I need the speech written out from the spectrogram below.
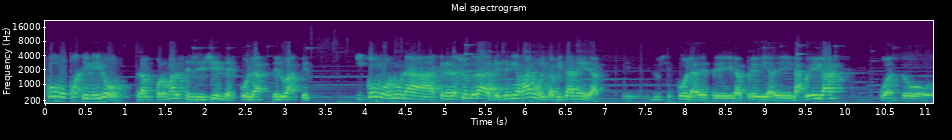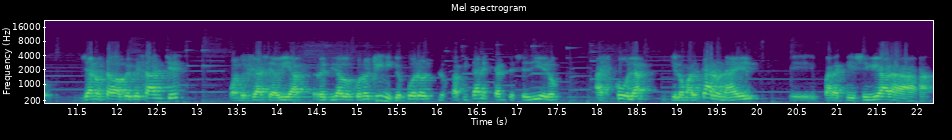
cómo generó transformarse en leyenda Escola del básquet y como en una generación dorada que tenía Manu, el capitán era eh, Luis Escola desde la previa de Las Vegas, cuando ya no estaba Pepe Sánchez, cuando ya se había retirado Conochini, que fueron los capitanes que antecedieron a Escola y que lo marcaron a él eh, para que llegara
